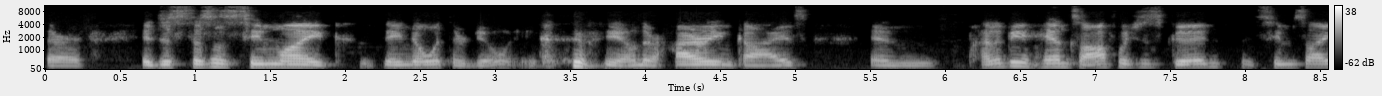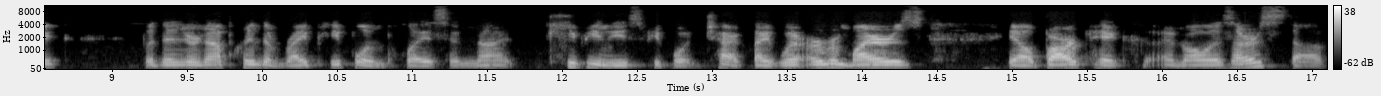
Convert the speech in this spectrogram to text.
there it just doesn't seem like they know what they're doing. you know, they're hiring guys and kind of being hands off, which is good. It seems like, but then they're not putting the right people in place and not keeping these people in check. Like when Urban Myers, you know, bar pick and all this other stuff,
